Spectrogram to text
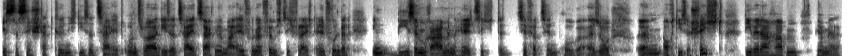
ist das der Stadtkönig dieser Zeit. Und zwar dieser Zeit, sagen wir mal 1150, vielleicht 1100. In diesem Rahmen hält sich die Ziffer 10 Probe. Also ähm, auch diese Schicht, die wir da haben. Wir haben ja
